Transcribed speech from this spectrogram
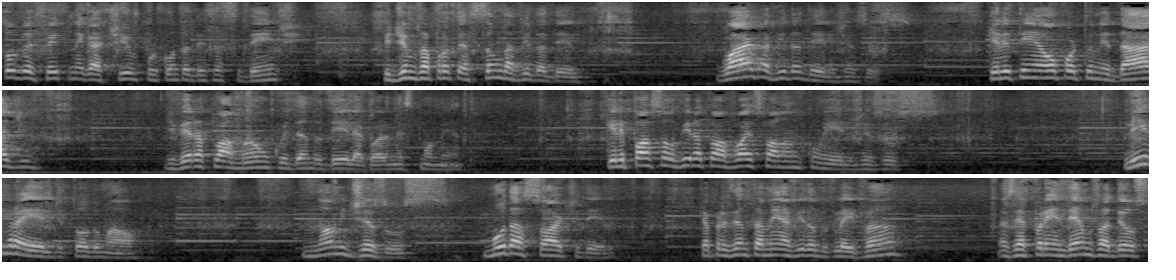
todo o efeito negativo por conta desse acidente. Pedimos a proteção da vida dele. Guarda a vida dele, Jesus. Que ele tenha a oportunidade de ver a tua mão cuidando dele agora nesse momento. Que ele possa ouvir a tua voz falando com ele, Jesus. Livra ele de todo o mal. Em nome de Jesus. Muda a sorte dele. Te apresento também a vida do Cleivan. Nós repreendemos, a Deus,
